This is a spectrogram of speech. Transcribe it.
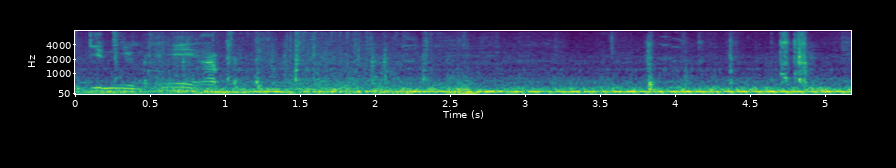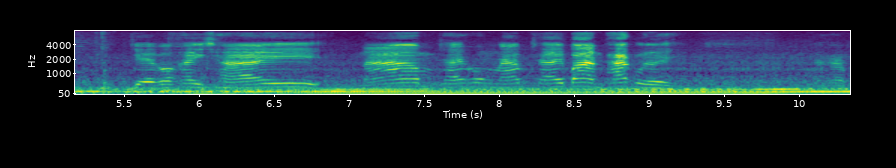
ำกินอยู่ที่นี่ครับ แกก็ให้ใช้น้ำใช้ห้องน้ำใช้บ้านพักเลยนะครับ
